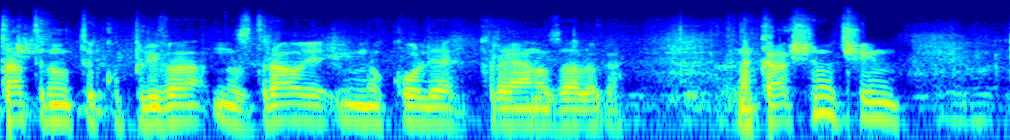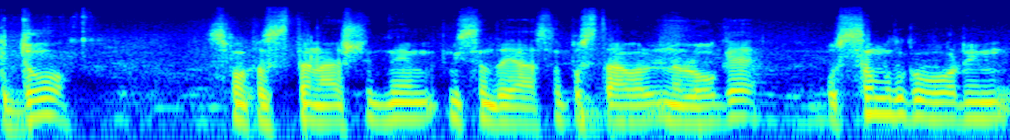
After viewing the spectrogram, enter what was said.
ta trenutek vpliva na zdravje in okolje krajano zaloga. Na kakšen način, kdo smo pa s današnjim dnem, mislim, da jasno postavili naloge vsem odgovornim,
